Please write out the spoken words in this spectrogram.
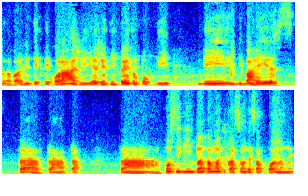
Agora a gente tem que ter coragem e a gente enfrenta um pouco de, de, de barreiras para conseguir implantar uma educação dessa forma, né?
